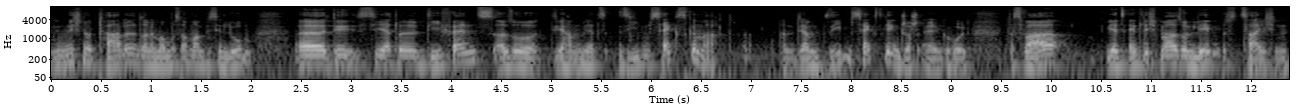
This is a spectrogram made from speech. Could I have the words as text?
nicht nur tadeln, sondern man muss auch mal ein bisschen loben. Äh, die Seattle Defense, also die haben jetzt sieben Sacks gemacht. Die haben sieben Sacks gegen Josh Allen geholt. Das war jetzt endlich mal so ein Lebenszeichen.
